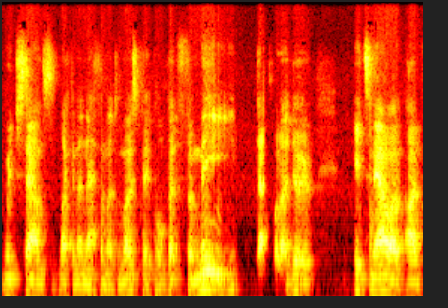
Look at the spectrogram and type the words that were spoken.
which sounds like an anathema to most people. But for me, mm. that's what I do. It's now a, I've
